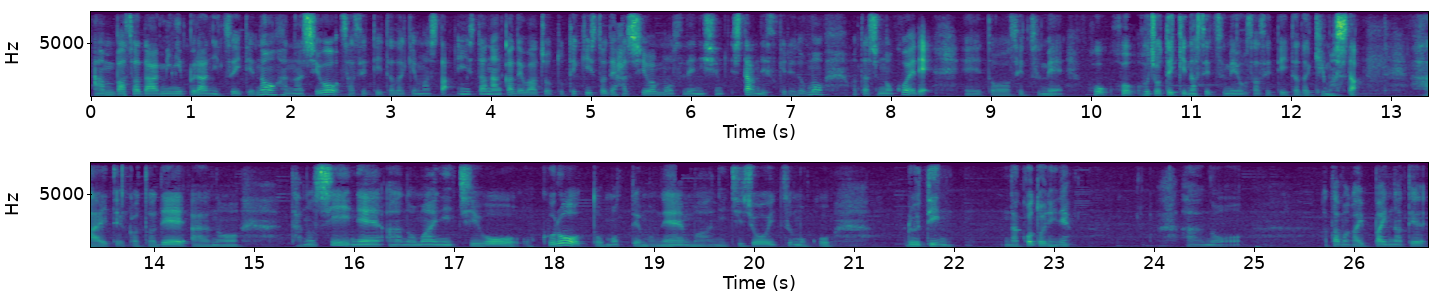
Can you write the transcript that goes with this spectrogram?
アンバサダーミニプランについてのお話をさせていただきました。インスタなんかではちょっとテキストで発信はもうすでにしたんですけれども私の声で、えーと、説明補助的な説明をさせていただきました。はい。ということであの楽しいねあの毎日を送ろうと思ってもね、まあ、日常いつもこうルーティンなことにねあの頭がいっぱいになって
